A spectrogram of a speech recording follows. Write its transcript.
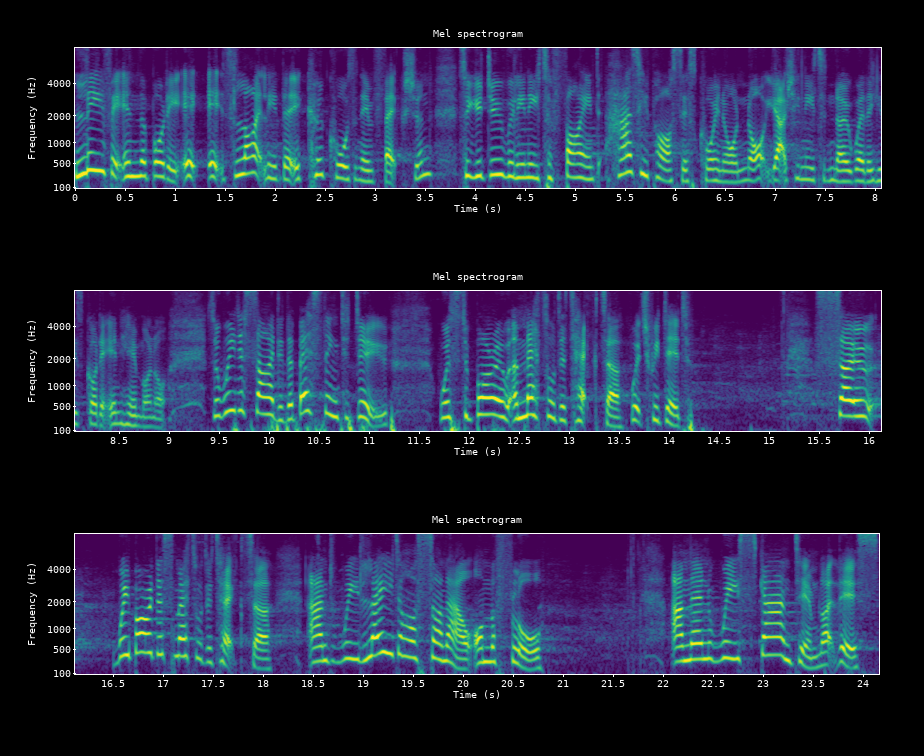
leave it in the body, it, it's likely that it could cause an infection. So, you do really need to find has he passed this coin or not? You actually need to know whether he's got it in him or not. So, we decided the best thing to do was to borrow a metal detector, which we did. So, we borrowed this metal detector and we laid our son out on the floor. And then we scanned him like this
